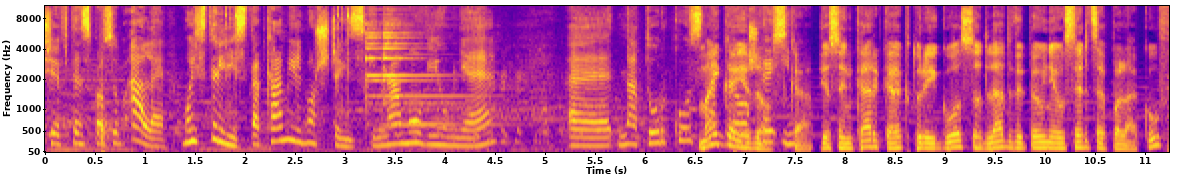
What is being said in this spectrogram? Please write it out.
się w ten sposób, ale mój stylista Kamil Moszczyński namówił mnie e, na turkus, Majka na grochę Jeżowska, piosenkarka, której głos od lat wypełniał serca Polaków,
